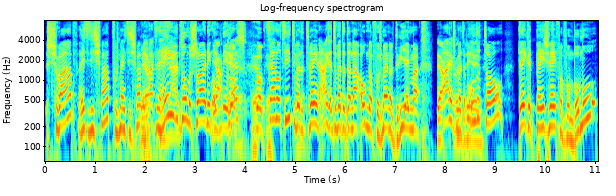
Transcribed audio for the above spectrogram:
Schwab, heette die Schwab? Volgens mij heette die Schwab. Ja. Die maakte een hele Ja. domme sliding op Neres. ja. Penalty. Toen werd het 2 in Ajax. En toen werd het daarna ook nog volgens mij nog 3-1. Maar Ja, Ajax met 3-1. ondertal tegen het PSV van Van Bommel.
